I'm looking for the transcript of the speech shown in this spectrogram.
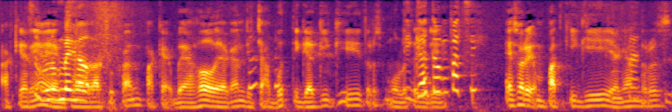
akhirnya Sebelum yang saya lakukan pakai behel ya kan dicabut tiga gigi terus mulutnya tiga atau empat sih? Eh sorry empat gigi ya kan terus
